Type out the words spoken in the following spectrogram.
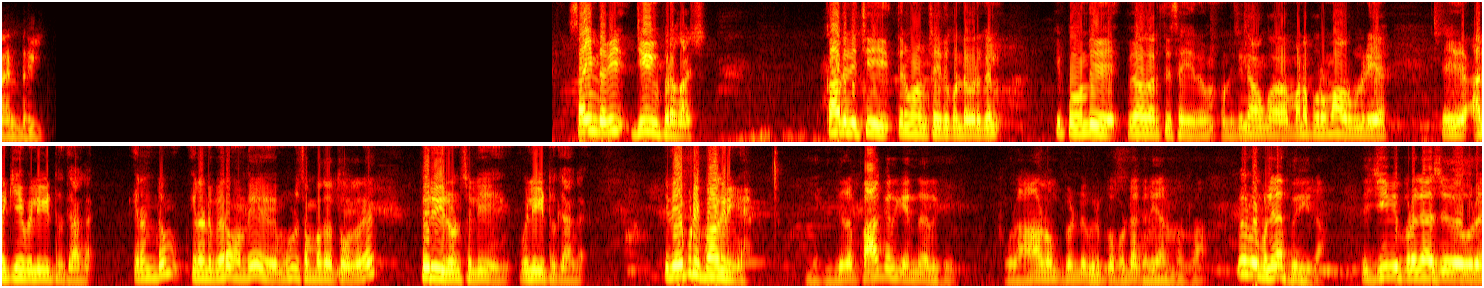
நன்றி. சைந்தவி ஜிவி பிரகாஷ். காதலிச்சு திருமணம் செய்து கொண்டவர்கள் இப்போ வந்து விவாகரத்து செய்யணும் அப்படின்னு சொல்லி அவங்க மனப்பூர்வமாக அவர்களுடைய அறிக்கையை வெளியிட்டிருக்காங்க. இரண்டும் இரண்டு பேரும் வந்து முழு சம்பந்தத்தோடு பெறுகிறோன்னு சொல்லி வெளியிட்டிருக்காங்க. இதை எப்படி பார்க்குறீங்க இதில் பார்க்குறதுக்கு என்ன இருக்குது ஒரு ஆணும் பெண்ணும் விருப்பப்பட்டால் கல்யாணம் பண்ணுறான் விருப்பம் இல்லைனா பிரிகிறான். இது ஜிவி பிரகாஷ் ஒரு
